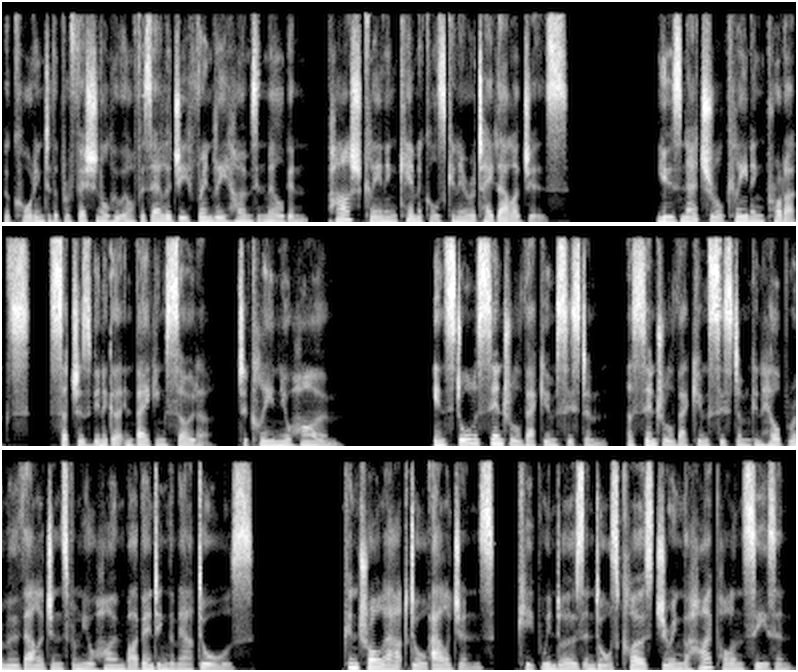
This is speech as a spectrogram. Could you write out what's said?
According to the professional who offers allergy friendly homes in Melbourne, harsh cleaning chemicals can irritate allergies. Use natural cleaning products, such as vinegar and baking soda, to clean your home. Install a central vacuum system. A central vacuum system can help remove allergens from your home by venting them outdoors. Control outdoor allergens. Keep windows and doors closed during the high pollen season.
